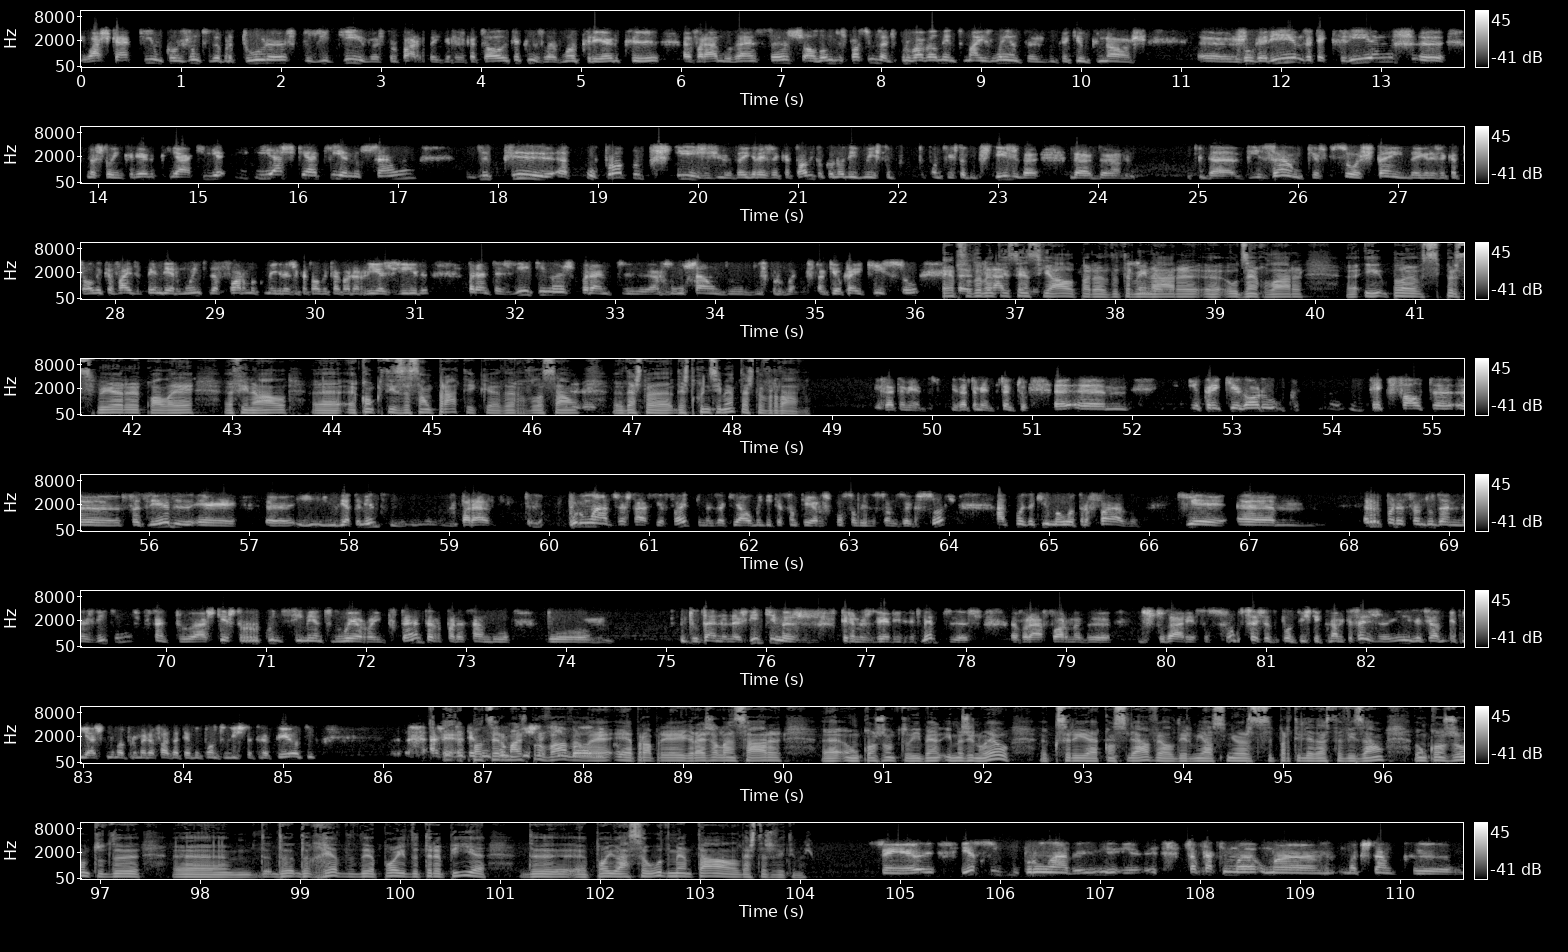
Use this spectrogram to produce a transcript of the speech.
eu acho que há aqui um conjunto de aberturas positivas por parte da Igreja Católica que nos levam a crer que haverá mudanças ao longo dos próximos anos, provavelmente mais lentas do que aquilo que nós uh, julgaríamos, até queríamos, uh, mas estou em crer que há aqui, e acho que há aqui a noção de que a, o próprio prestígio da Igreja Católica, quando eu digo isto do ponto de vista do prestígio, da, da, da da visão que as pessoas têm da Igreja Católica vai depender muito da forma como a Igreja Católica agora reagir perante as vítimas, perante a resolução do, dos problemas. Portanto, eu creio que isso... É absolutamente essencial para determinar uh, o desenrolar uh, e para se perceber qual é, afinal, uh, a concretização prática da revelação uhum. desta, deste conhecimento, desta verdade. Exatamente, exatamente. Portanto, um, eu creio que agora o que é que falta uh, fazer é uh, imediatamente parar. Por um lado já está a ser feito, mas aqui há uma indicação que é a responsabilização dos agressores. Há depois aqui uma outra fase que é um, ehm, a reparação do dano nas vítimas. Portanto, acho que este reconhecimento do erro é importante, a reparação do, do do dano nas vítimas, teremos de ver, evidentemente, haverá forma de, de, estudar esse assunto, seja do ponto de vista económico, seja inicialmente, e acho que numa primeira fase até do ponto de vista terapêutico. É, pode ser mais provável é, é, a própria Igreja lançar uh, um conjunto, imagino eu, que seria aconselhável, dir-me ao Senhor se partilha desta visão, um conjunto de, uh, de, de, rede de apoio de terapia, de apoio à saúde mental destas vítimas. Sim, esse por um lado, sabe que há aqui uma, uma, uma questão que,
